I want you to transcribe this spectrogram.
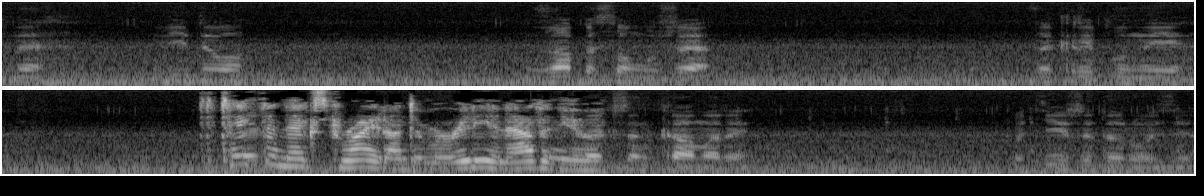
Повторне відео з записом вже закріпленої Take the next right onto Meridian Avenue. екшн камери по тій же дорозі.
